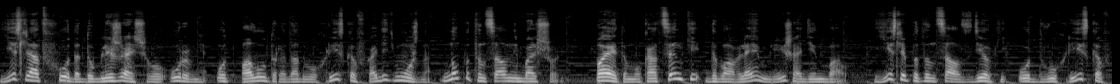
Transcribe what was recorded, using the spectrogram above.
Если от входа до ближайшего уровня от полутора до двух рисков входить можно, но потенциал небольшой. Поэтому к оценке добавляем лишь 1 балл. Если потенциал сделки от двух рисков,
